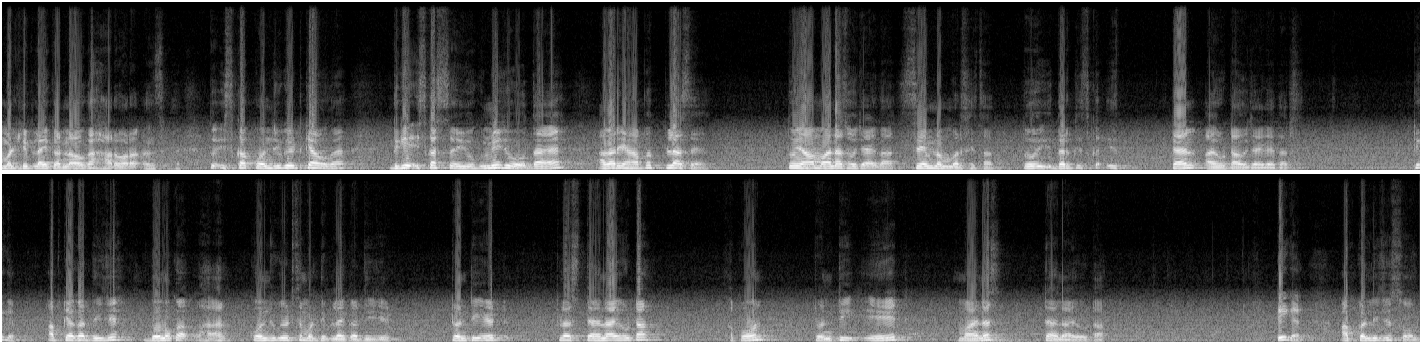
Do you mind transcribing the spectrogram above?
मल्टीप्लाई करना होगा हर और अंश में। तो इसका कॉन्जुगेट क्या होगा? देखिए, इसका सहयोगमी जो होता है, अगर यहाँ पर प्लस है तो यहाँ माइनस हो जाएगा सेम नंबर के साथ। तो इधर किसका टेन आयोटा हो जाएगा इधर ठीक है? अब क्या कर दीजिए? दोनों का हर कॉन्जुगेट से मल्टीप्लाई कर दीजिए। Twenty eight plus ten iota upon twenty eight minus ten iota ठीक है, आप कर लीजिए सॉल्व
